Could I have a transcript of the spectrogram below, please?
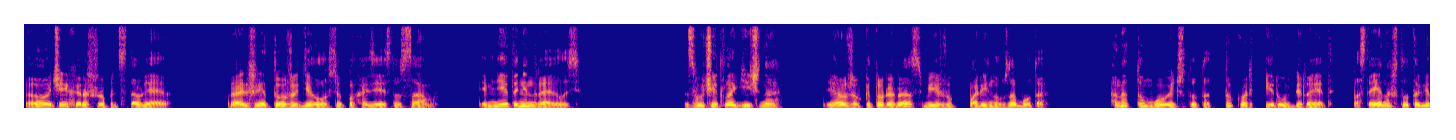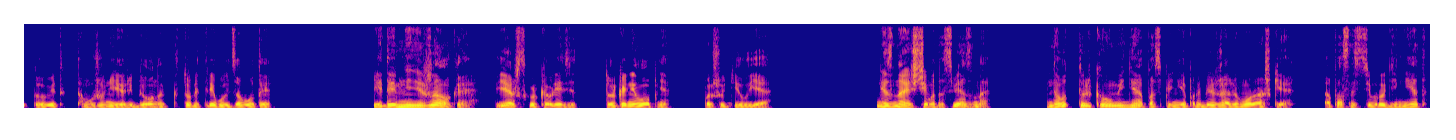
«Очень хорошо представляю. Раньше я тоже делал все по хозяйству сам, и мне это не нравилось. Звучит логично. Я уже в который раз вижу Полину в заботах. Она то моет что-то, то квартиру убирает, постоянно что-то готовит, к тому же у нее ребенок, который требует заботы. Еды мне не жалко, ешь сколько влезет, только не лопни, пошутил я. Не знаю, с чем это связано, но вот только у меня по спине пробежали мурашки. Опасности вроде нет.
